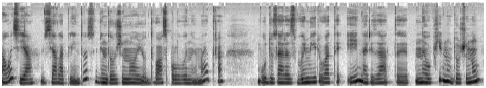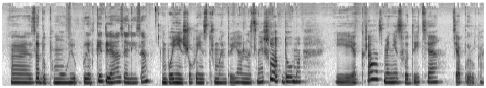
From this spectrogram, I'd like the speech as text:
А ось я взяла плінтус, він довжиною 2,5 метра. Буду зараз вимірювати і нарізати необхідну довжину е, за допомогою пилки для заліза, бо іншого інструменту я не знайшла вдома. І якраз мені згодиться ця пилка.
